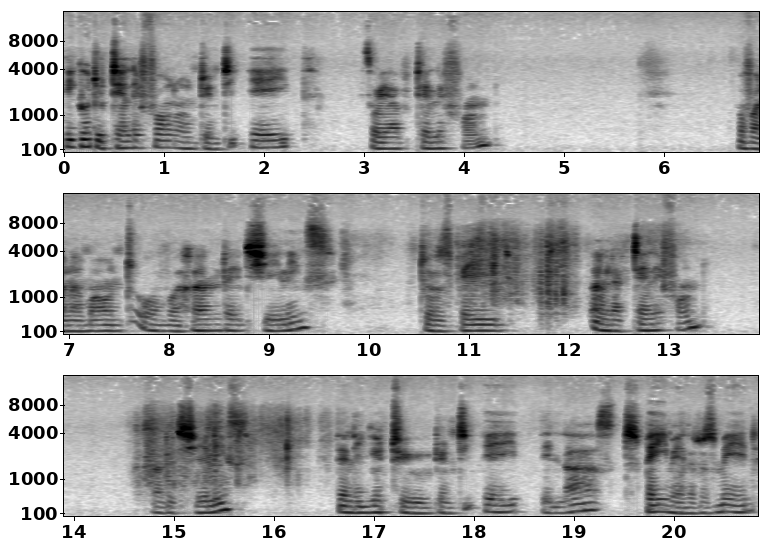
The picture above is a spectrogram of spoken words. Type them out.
we go to telephone on 28th so we have telephone of an amount of 100 shillings. It was paid under telephone 100 shillings. Then we go to 28th the last payment that was made.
